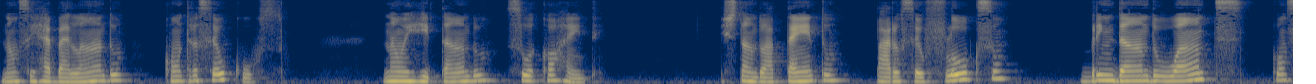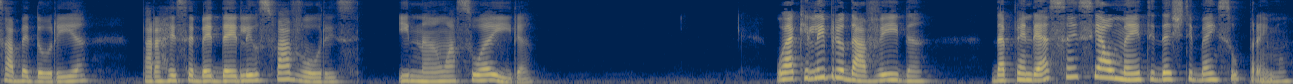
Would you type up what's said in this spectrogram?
não se rebelando contra seu curso, não irritando sua corrente, estando atento para o seu fluxo, brindando-o antes com sabedoria para receber dele os favores e não a sua ira. O equilíbrio da vida depende essencialmente deste bem supremo.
